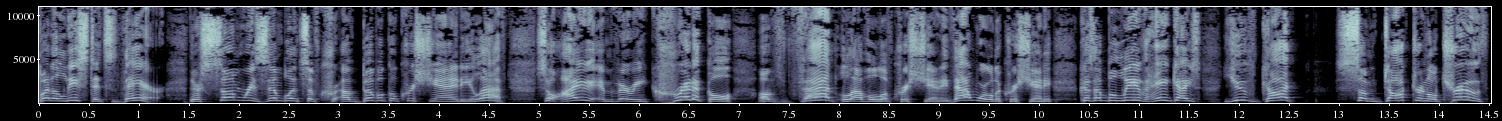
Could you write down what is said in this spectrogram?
but at least it's there. There's some resemblance of, of biblical Christianity Christianity left. So I am very critical of that level of Christianity, that world of Christianity, because I believe, hey guys, you've got some doctrinal truth.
